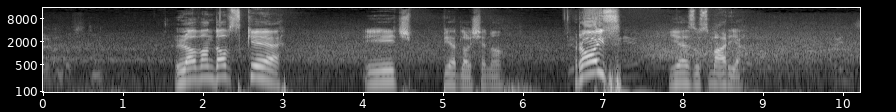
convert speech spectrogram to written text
Lewandowski. Lewandowskie! Idź, pierdol się no. Royce! Jezus Maria. Remis.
